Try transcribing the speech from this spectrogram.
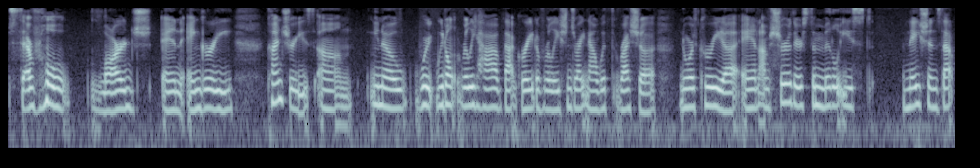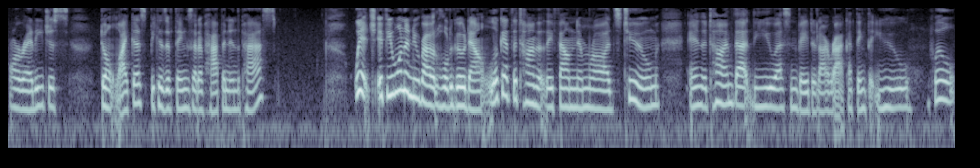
several large and angry countries. Um, you know, we we don't really have that great of relations right now with Russia, North Korea, and I'm sure there's some Middle East nations that already just don't like us because of things that have happened in the past. Which, if you want a new rabbit hole to go down, look at the time that they found Nimrod's tomb and the time that the US invaded Iraq. I think that you will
